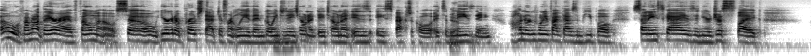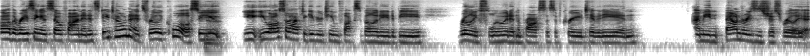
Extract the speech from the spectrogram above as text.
oh, if I'm not there, I have FOMO. So you're going to approach that differently than going mm-hmm. to Daytona. Daytona is a spectacle. It's amazing. Yeah. 125,000 people, sunny skies, and you're just like, oh, the racing is so fun. And it's Daytona. It's really cool. So yeah. You you also have to give your team flexibility to be really fluid in the process of creativity. And I mean boundaries is just really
